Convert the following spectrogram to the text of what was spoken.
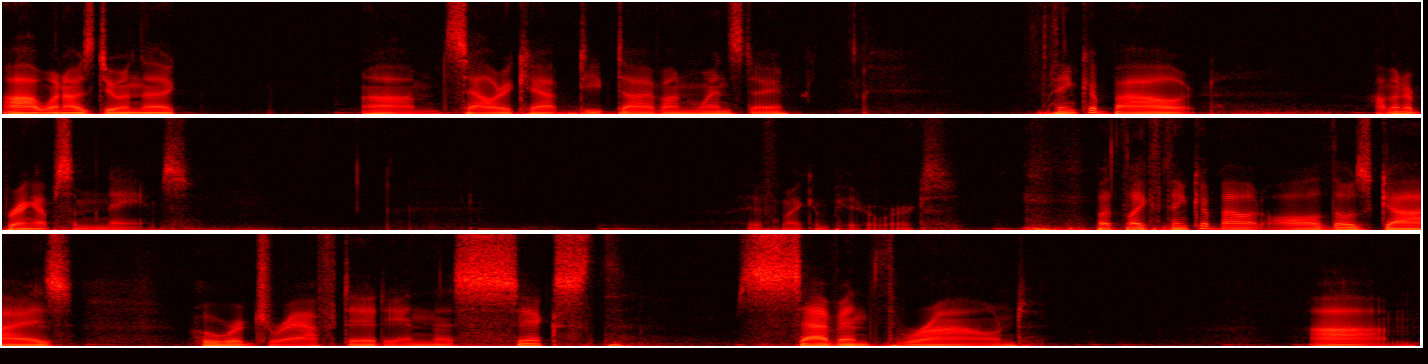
uh, when I was doing the um, salary cap deep dive on Wednesday. Think about. I'm going to bring up some names. If my computer works, but like think about all those guys who were drafted in the sixth, seventh round. Um,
